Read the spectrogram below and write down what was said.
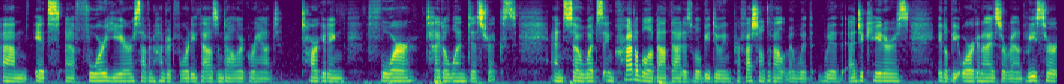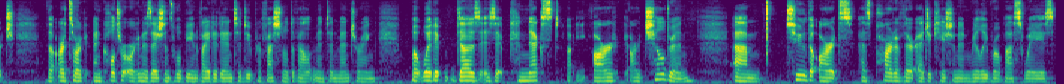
Um, it's a four-year, $740,000 grant targeting four Title I districts. And so, what's incredible about that is we'll be doing professional development with, with educators. It'll be organized around research. The arts org- and culture organizations will be invited in to do professional development and mentoring. But what it does is it connects uh, our, our children um, to the arts as part of their education in really robust ways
